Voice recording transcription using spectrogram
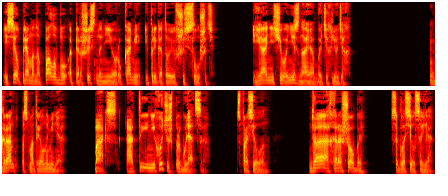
и сел прямо на палубу, опершись на нее руками и приготовившись слушать. «Я ничего не знаю об этих людях». Грант посмотрел на меня. «Макс, а ты не хочешь прогуляться?» – спросил он. «Да, хорошо бы», – согласился я.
